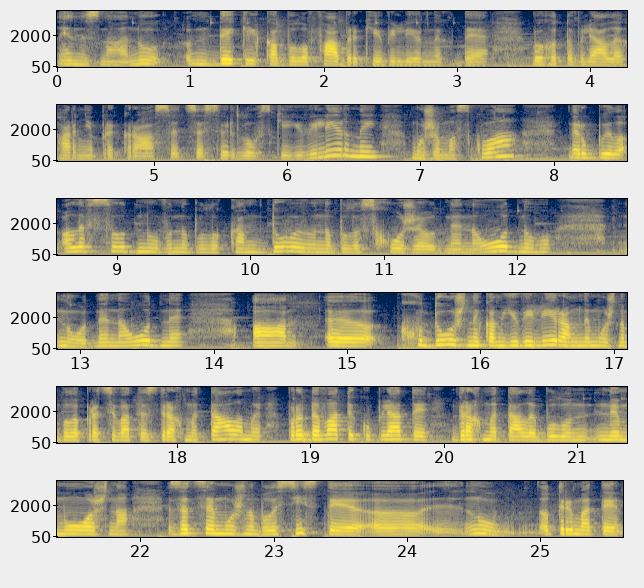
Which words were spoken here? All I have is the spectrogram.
Я не знаю, ну декілька було фабрик ювелірних, де виготовляли гарні прикраси. Це Свердловський ювелірний, може Москва робила, але все одно воно було кандове, воно було схоже одне на одного, ну одне на одне. А е, художникам, ювелірам не можна було працювати з драгметалами, продавати, купляти драгметали було не можна. За це можна було сісти, е, ну, отримати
